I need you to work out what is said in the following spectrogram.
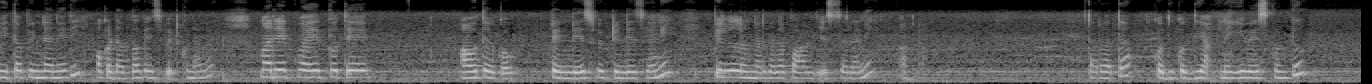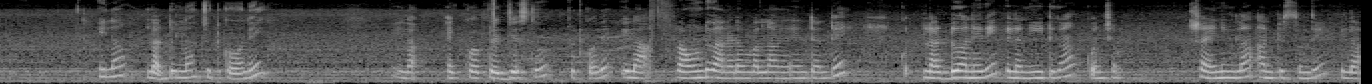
మిగతా పిండి అనేది ఒక డబ్బా వేసి పెట్టుకున్నాను. మరి ఎక్కువ అయిపోతే అవుతాయి ఒక టెన్ డేస్ ఫిఫ్టీన్ డేస్ కానీ పిల్లలు ఉన్నారు కదా పాలు చేస్తారని అట్లా. తర్వాత కొద్ది కొద్దిగా నెయ్యి వేసుకుంటూ ఇలా లడ్డులా చుట్టుకోవాలి. ఇలా ఎక్కువ ప్రెస్ చేస్తూ చుట్టుకోవాలి. ఇలా రౌండ్గా అనడం వల్ల ఏంటంటే లడ్డు అనేది ఇలా నీట్గా కొంచెం షైనింగ్లా అనిపిస్తుంది. ఇలా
